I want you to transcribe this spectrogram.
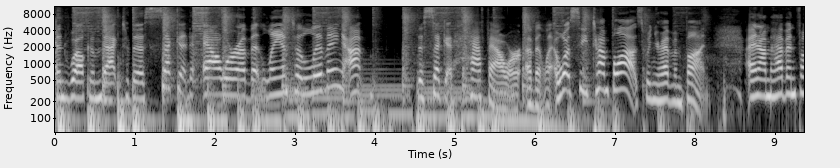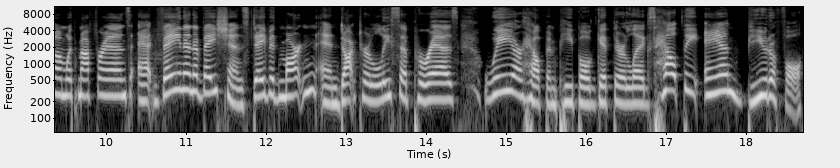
And welcome back to the second hour of Atlanta Living. I'm the second half hour of Atlanta. Well, see, time flies when you're having fun. And I'm having fun with my friends at Vein Innovations, David Martin and Dr. Lisa Perez. We are helping people get their legs healthy and beautiful.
